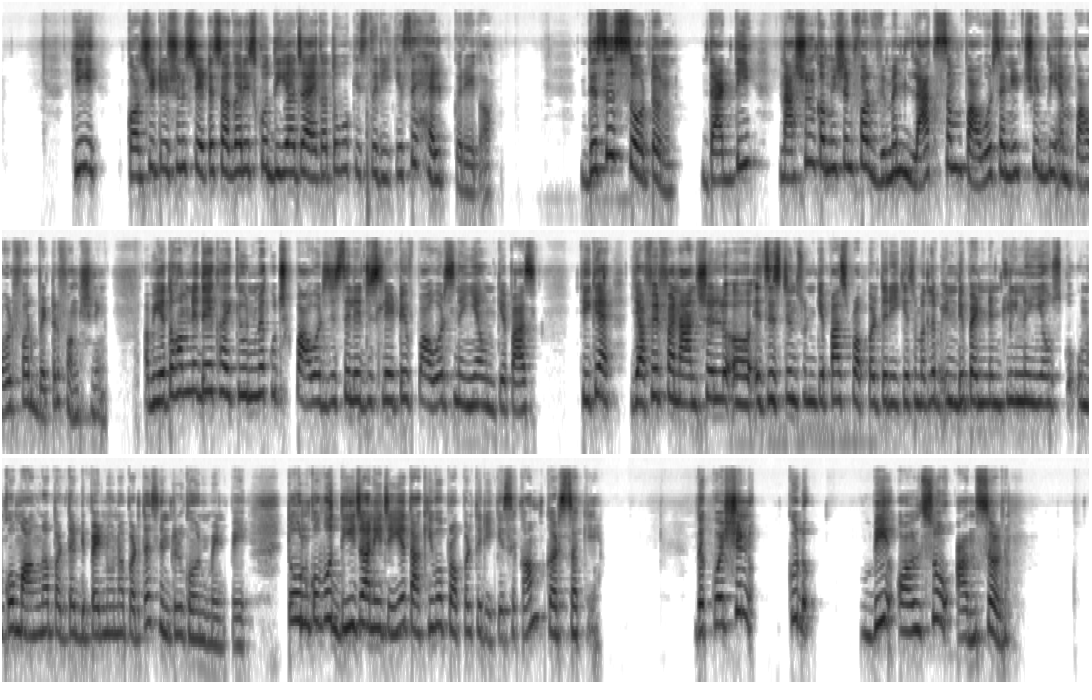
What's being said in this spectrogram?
कि कॉन्स्टिट्यूशनल स्टेटस अगर इसको दिया जाएगा तो वो किस तरीके से हेल्प करेगा। This is certain that the national commission for women lack some powers and it should be empowered for better functioning अब ये तो हमने देखा है कि उनमें कुछ पावर्स जैसे लेजिस्लेटिव पावर्स नहीं है उनके पास। ठीक है? या फिर फाइनेंशियल एग्जिस्टेंस उनके पास प्रॉपर तरीके से मतलब इंडिपेंडेंटली नहीं है, उसको, उनको मांगना पड़ता है डिपेंड होना पड़ता है सेंट्रल गवर्नमेंट पे। तो उनको वो दी जानी चाहिए ताकि वो प्रॉपर तरीके से काम कर सके। The question could be also answered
